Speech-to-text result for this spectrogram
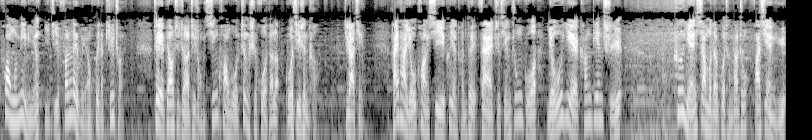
矿物命名以及分类委员会的批准，这也标志着这种新矿物正式获得了国际认可。据了解。海塔油矿系科研团队在执行中国油液康滇池科研项目的过程当中，发现于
